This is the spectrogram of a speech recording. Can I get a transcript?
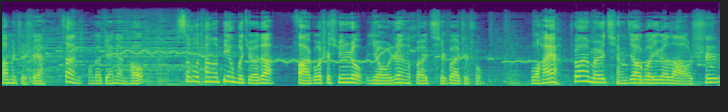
他们只是呀赞同的点点头，似乎他们并不觉得。法国是熏肉，有任何奇怪之处？我还呀专门请教过一个老师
